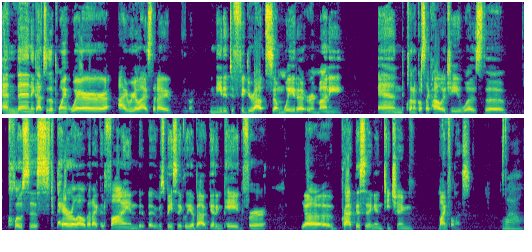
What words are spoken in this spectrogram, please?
And then it got to the point where I realized that I you know, needed to figure out some way to earn money. And clinical psychology was the closest parallel that I could find that was basically about getting paid for uh, practicing and teaching mindfulness. Wow.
